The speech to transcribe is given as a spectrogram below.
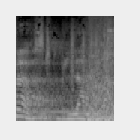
First blood.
